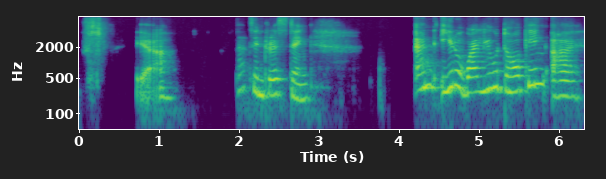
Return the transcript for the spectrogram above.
yeah. That's interesting. And you know, while you were talking, I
